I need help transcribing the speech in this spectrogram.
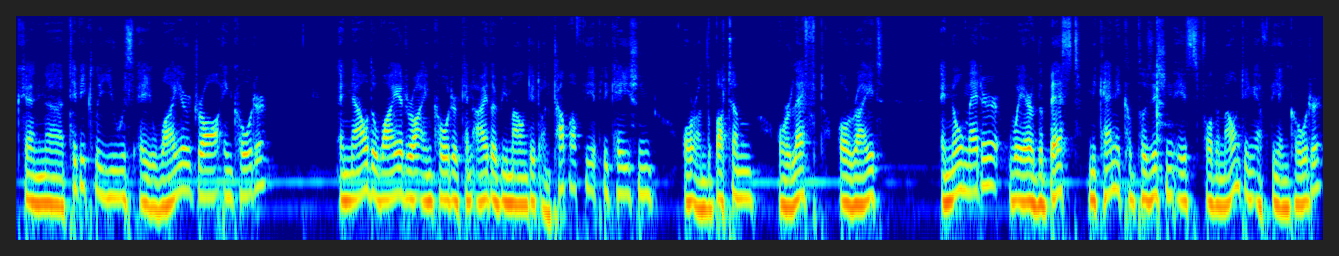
can uh, typically use a wire draw encoder. And now the wire draw encoder can either be mounted on top of the application or on the bottom or left or right. And no matter where the best mechanical position is for the mounting of the encoder,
